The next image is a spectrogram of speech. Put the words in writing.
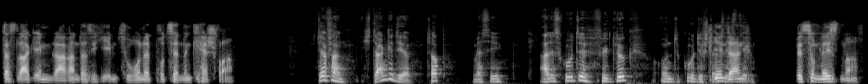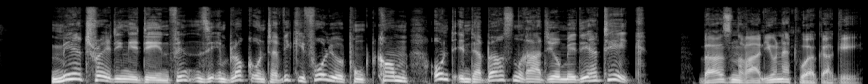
Das lag eben daran, dass ich eben zu 100 Prozent in Cash war. Stefan, ich danke dir. Top. Merci. Alles Gute, viel Glück und gute Statistik. Vielen Dank. Bis zum nächsten Mal. Mehr Trading-Ideen finden Sie im Blog unter wikifolio.com und in der Börsenradio Mediathek. Börsenradio Network AG.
